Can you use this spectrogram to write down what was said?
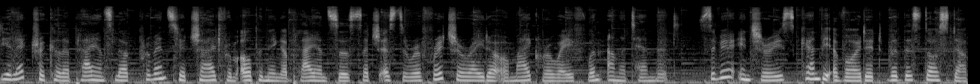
The electrical appliance lock prevents your child from opening appliances such as the refrigerator or microwave when unattended. Severe injuries can be avoided with this door stop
